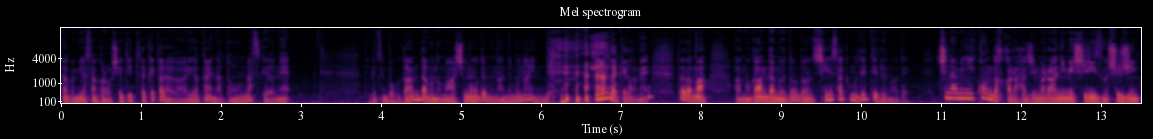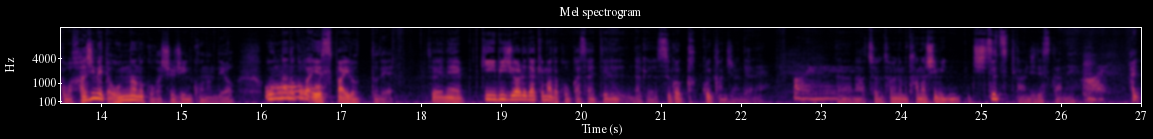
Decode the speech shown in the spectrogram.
なんか皆さんから教えていただけたらありがたいなと思いますけどね。別に僕ガンダムの回し物でも何でもないんで なんだけどね。ただまああのガンダムどんどん新作も出てるのでちなみに今度から始まるアニメシリーズの主人公は初めて女の子が主人公なんだよ。女の子がエースパイロットで。それね、キービジュアルだけまだ公開されてるんだけど、すごいかっこいい感じなんだよね。はい。だかちょっとそういうのも楽しみにしつつって感じですかね。はい。はい。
